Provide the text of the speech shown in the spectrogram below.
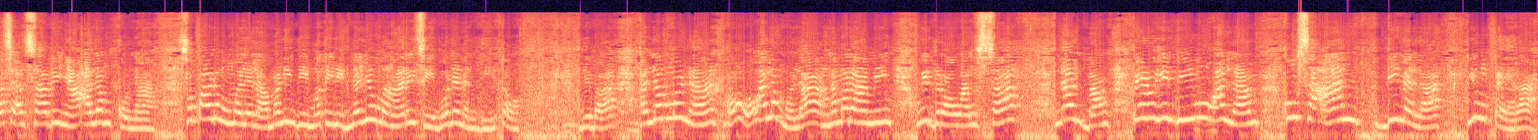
Kasi ang sabi niya, alam ko na. So, paano mo malalaman hindi mo tinignan yung mga resibo na nandito? Di ba? Alam mo na, oo, alam mo lang na maraming withdrawal sa land bank, pero hindi mo alam kung saan dinala yung pera.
